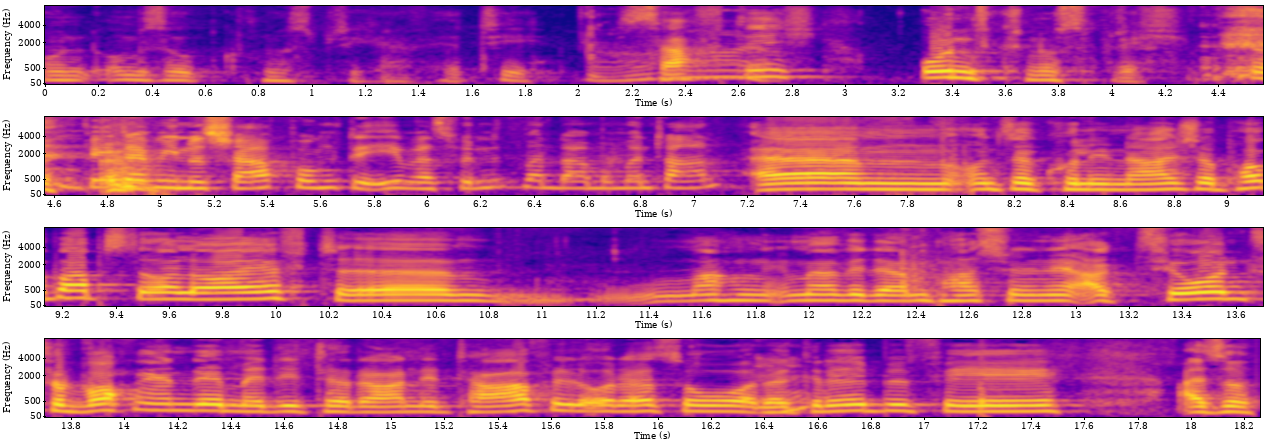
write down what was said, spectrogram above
und umso knuspriger wird die. Saftig und knusprig. Peter-scharf.de, was findet man da momentan? Ähm, unser kulinarischer Pop-Up-Store läuft. Ähm, machen immer wieder ein paar schöne Aktionen zum Wochenende, mediterrane Tafel oder so oder Grillbuffet. Also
